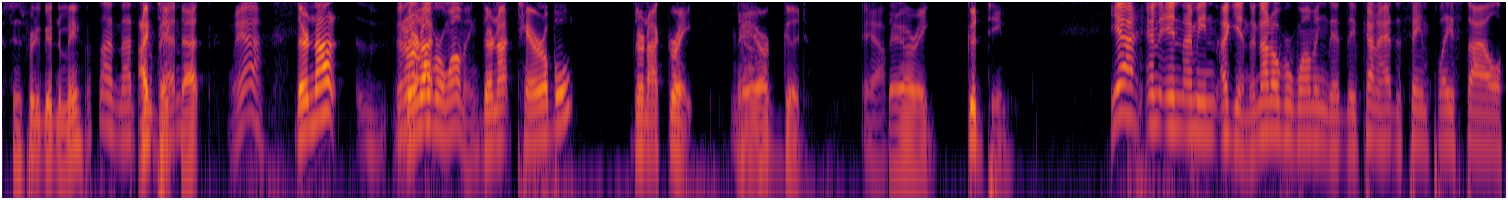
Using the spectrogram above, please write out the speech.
Seems pretty good to me. That's not not too I'd bad. take that. Yeah, They're not. they're, not, overwhelming. They're not terrible. They're not great. They No. are good. Yeah, They are a good team. Yeah, and and I mean, again, they're not overwhelming. They, they've kind of had the same play style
